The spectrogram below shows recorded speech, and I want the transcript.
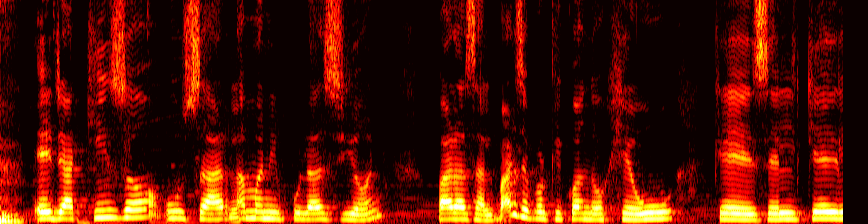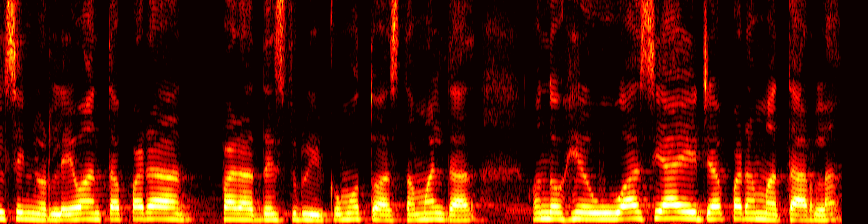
ella quiso usar la manipulación para salvarse, porque cuando Jehú, que es el que el Señor levanta para para destruir como toda esta maldad. Cuando Jehú va hacia ella para matarla,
